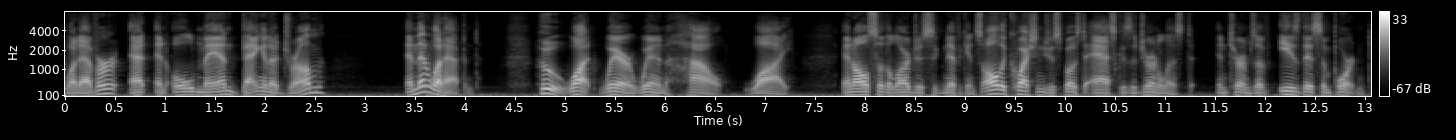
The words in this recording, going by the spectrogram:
whatever at an old man banging a drum? And then what happened? Who, what, where, when, how, why? And also the largest significance. All the questions you're supposed to ask as a journalist in terms of is this important?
